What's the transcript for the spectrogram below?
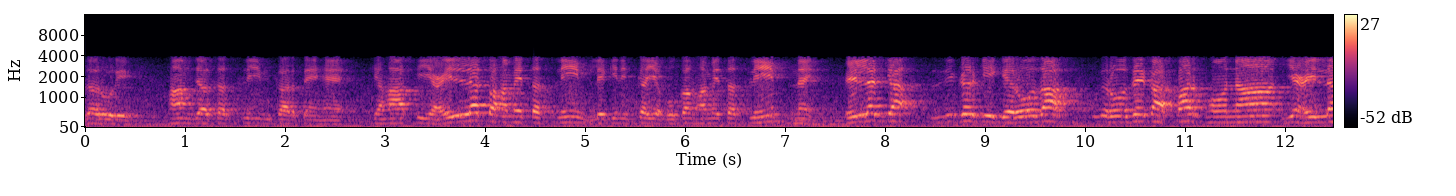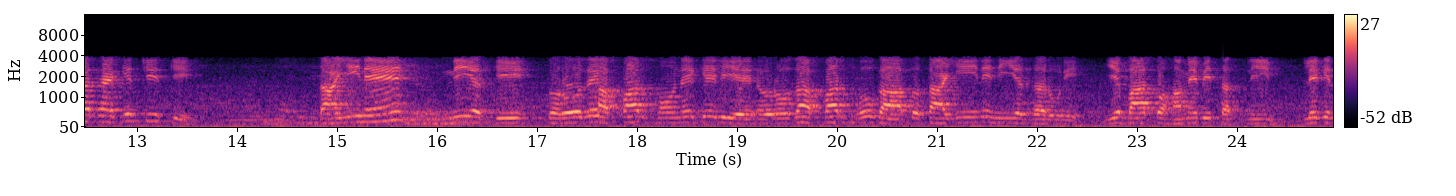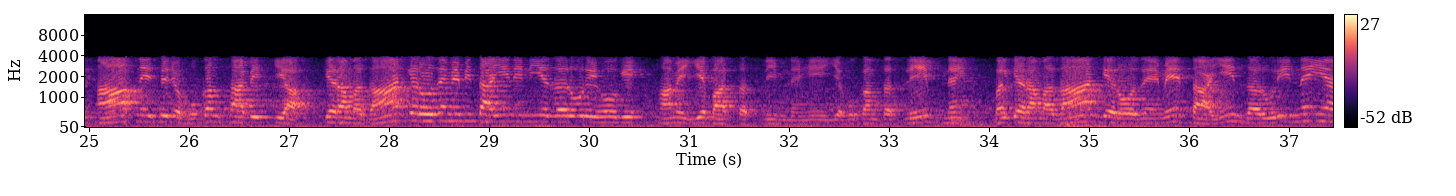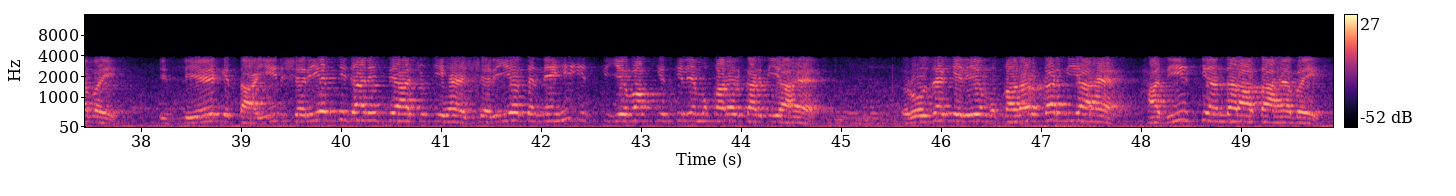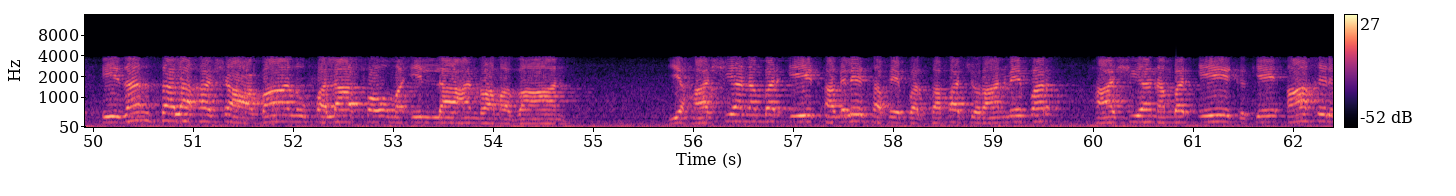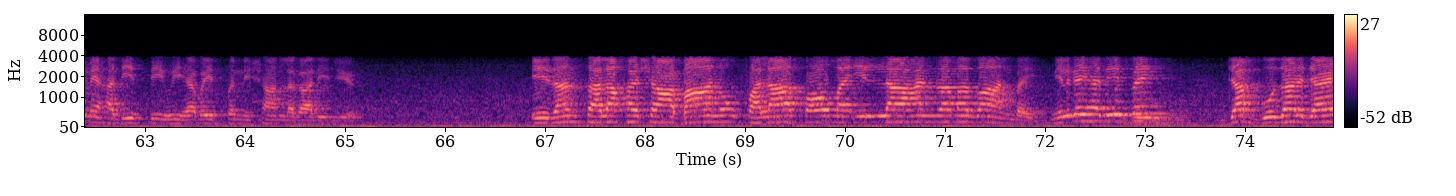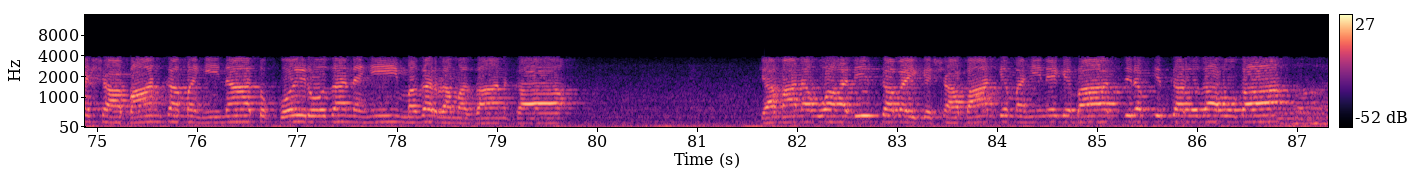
ضروری۔ ہم جب تسلیم کرتے ہیں کہ ہاں کی علت تو ہمیں تسلیم، لیکن اس کا یہ حکم ہمیں تسلیم نہیں۔ علت کیا؟ ذکر کی کہ روزہ، روزے کا فرض ہونا یہ علت ہے کس چیز کی؟ تعین نیت کی تو روزے کا فرض ہونے کے لیے روزہ فرض ہوگا تو تعین نیت ضروری۔ یہ بات تو ہمیں بھی تسلیم۔ لیکن آپ نے اسے جو حکم ثابت کیا کہ رمضان کے روزے میں بھی تعین نیت ضروری ہوگی، ہمیں یہ بات تسلیم نہیں، یہ حکم تسلیم نہیں۔ بلکہ رمضان کے روزے میں تعین ضروری نہیں ہے بھائی۔ اس لیے کہ تعین شریعت کی جانب سے آ چکی ہے۔ شریعت نے ہی اس یہ وقت کس کے لیے مقرر کر دیا ہے۔ روزے کے لیے مقرر کر دیا ہے۔ حدیث کے اندر آتا ہے بھائی، اذن صلح شعبان فلا قوم الا عن رمضان. یہ حاشیہ نمبر ایک اگلے صفحے پر، صفحہ چورانوے پر، حاشیہ نمبر ایک کے آخر میں حدیث دی ہوئی ہے۔ بھائی، اس پر نشان لگا لیجیے۔ اذن صلح شعبان فلا قوم الا عن رمضان. بھائی، مل گئی حدیث بھائی؟ جب گزر جائے شعبان کا مہینہ تو کوئی روزہ نہیں مگر رمضان کا۔ کیا مانا ہوا حدیث کا بھائی کہ شعبان کے مہینے کے بعد صرف کس کا روزہ ہوگا؟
